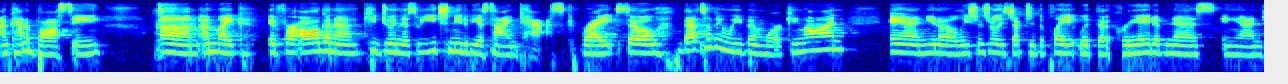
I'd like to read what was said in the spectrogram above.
i'm kind of bossy um, I'm like, if we're all gonna keep doing this, we each need to be assigned task, right? So that's something we've been working on. And, you know, Alicia's really stepped to the plate with the creativeness and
